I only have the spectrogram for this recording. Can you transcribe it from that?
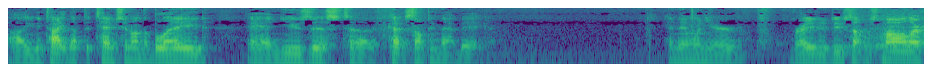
uh, you can tighten up the tension on the blade and use this to cut something that big. And then when you're ready to do something smaller,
